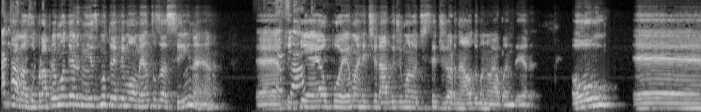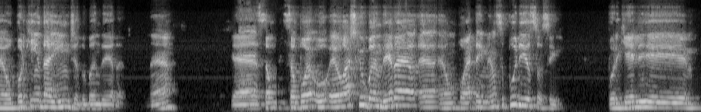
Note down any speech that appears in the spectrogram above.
Ah, mas o próprio modernismo teve momentos assim, né? É, o que, que, é o poema retirado de uma notícia de jornal do Manuel Bandeira? Ou é, o Porquinho da Índia, do Bandeira, né? É, são, são, eu acho que o Bandeira é, é, é, um poeta imenso por isso, assim, porque ele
